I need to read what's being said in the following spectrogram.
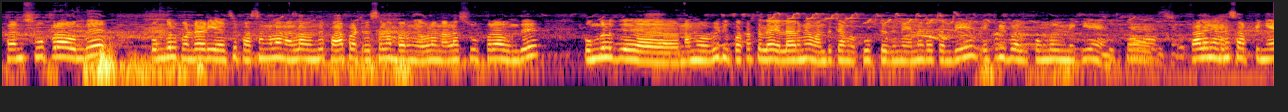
ஃப்ரெண்ட்ஸ் சூப்பராக வந்து பொங்கல் கொண்டாடியாச்சு. பசங்களாம் நல்லா வந்து பாப்பா ட்ரெஸ் எல்லாம் பாருங்கள் எவ்வளோ நல்லா சூப்பராக வந்து பொங்கலுக்கு நம்ம வீட்டுக்கு பக்கத்தில் எல்லாருமே வந்துட்டாங்க கூப்பிட்டதுமே. என்னடா தம்பி எப்படி பாரு பொங்கல் இன்னைக்கு? காலையில் என்ன சாப்பிட்டீங்க?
